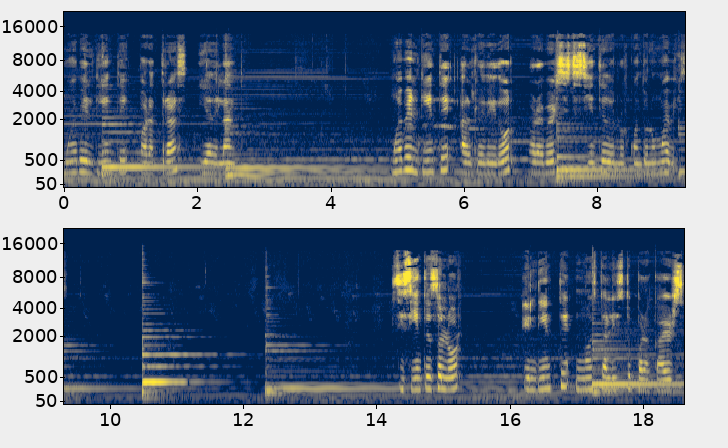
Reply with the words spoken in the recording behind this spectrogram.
mueve el diente para atrás y adelante. Mueve el diente alrededor para ver si se siente dolor cuando lo mueves. Si sientes dolor, el diente no está listo para caerse.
